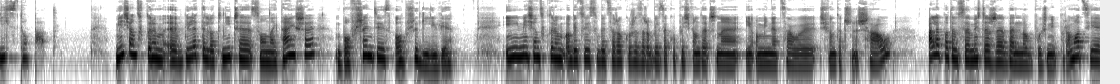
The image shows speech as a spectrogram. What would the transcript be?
Listopad. Miesiąc, w którym e, bilety lotnicze są najtańsze, bo wszędzie jest obrzydliwie. I miesiąc, w którym obiecuję sobie co roku, że zrobię zakupy świąteczne i ominę cały świąteczny szał, ale potem sobie myślę, że będą później promocje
